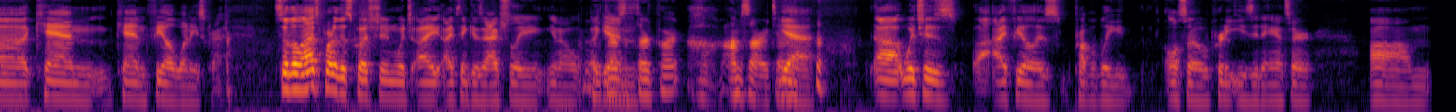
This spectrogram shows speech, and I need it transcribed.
uh, can can feel when he's crashed. So the last part of this question, which I, I think is actually you know Wait, again there's a third part? Oh, I'm sorry, Tim. yeah, uh, which is I feel is probably also pretty easy to answer. Um,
